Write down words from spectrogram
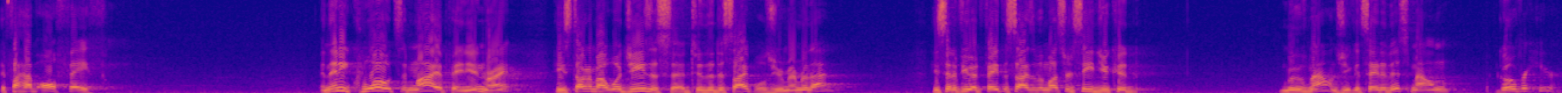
If I have all faith. And then he quotes, in my opinion, right? He's talking about what Jesus said to the disciples. You remember that? He said, if you had faith the size of a mustard seed, you could move mountains. You could say to this mountain, Go over here.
